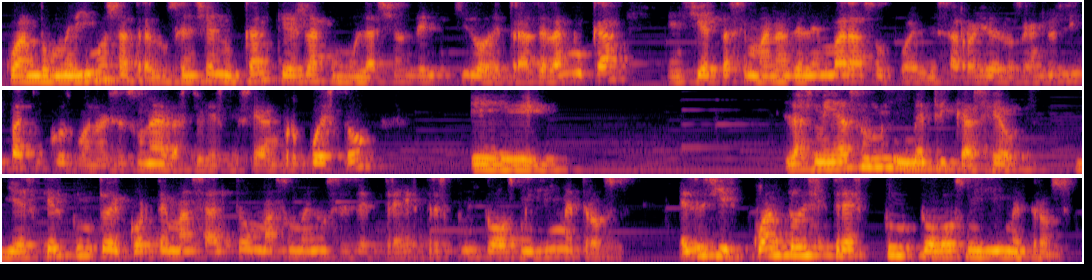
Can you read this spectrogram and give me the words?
cuando medimos la translucencia nucal, que es la acumulación de líquido detrás de la nuca en ciertas semanas del embarazo por el desarrollo de los ganglios linfáticos, bueno, esa es una de las teorías que se han propuesto. Eh, las medidas son milimétricas, Geo, y es que el punto de corte más alto más o menos es de 3, 3.2 milímetros. Es decir, ¿cuánto es 3.2 milímetros?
